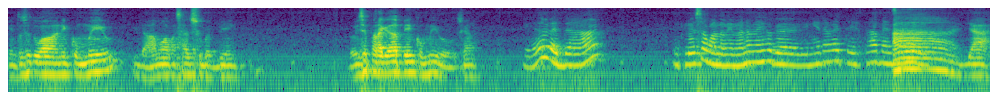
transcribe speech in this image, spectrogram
Y entonces tú vas a venir conmigo y la vamos a pasar súper bien. Lo dices para quedar bien conmigo, Luciana. ¿Qué, de verdad? Incluso cuando mi hermana me dijo que viniera a verte, yo estaba pensando... Ah, ya.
